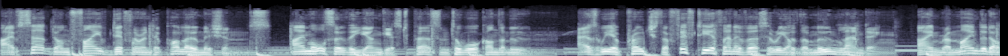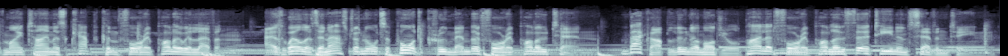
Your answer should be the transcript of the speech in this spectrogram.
I've served on 5 different Apollo missions. I'm also the youngest person to walk on the moon. As we approach the 50th anniversary of the moon landing, I'm reminded of my time as Capcom for Apollo 11, as well as an astronaut support crew member for Apollo 10, backup lunar module pilot for Apollo 13 and 17,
